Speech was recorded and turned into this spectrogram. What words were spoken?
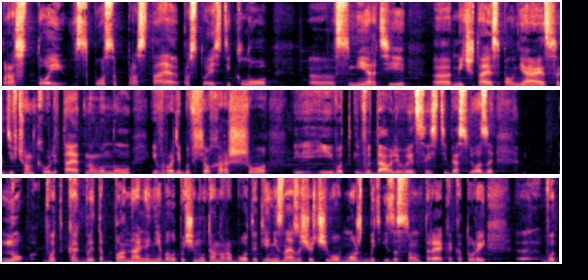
простой способ, простая, простое стекло э, смерти, э, мечта исполняется, девчонка улетает на Луну, и вроде бы все хорошо, и, и вот выдавливается из тебя слезы. Но вот как бы это банально не было, почему-то оно работает. Я не знаю за счет чего. Может быть из-за саундтрека, который э, вот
